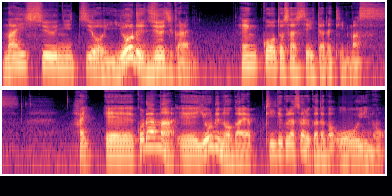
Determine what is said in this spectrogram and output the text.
毎週日曜夜10時からに変更とさせていただきます。はい。えー、これはまあ、えー、夜のが聞いてくださる方が多いの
